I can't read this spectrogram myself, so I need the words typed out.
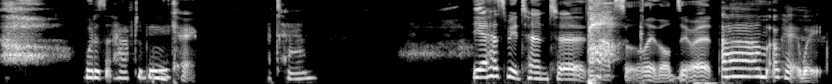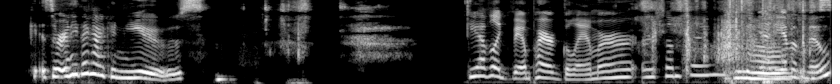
What does it have to be? Okay. A 10? Yeah, it has to be a 10 to absolutely they'll do it. Um, okay, wait. Is there anything I can use? Do you have like vampire glamour or something? No. Yeah, do you have a move?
